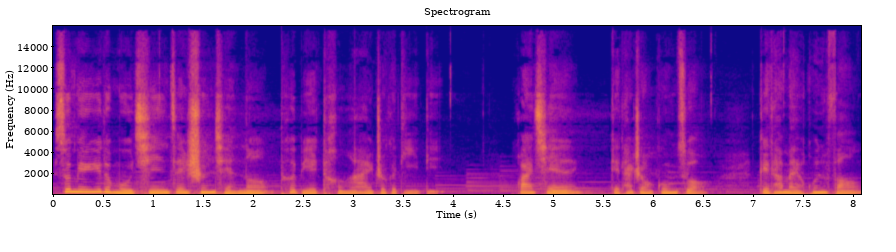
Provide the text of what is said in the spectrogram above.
苏明玉的母亲在生前呢，特别疼爱这个弟弟，花钱给他找工作，给他买婚房，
